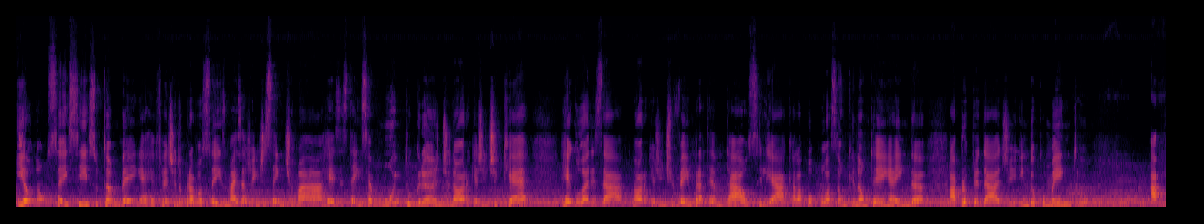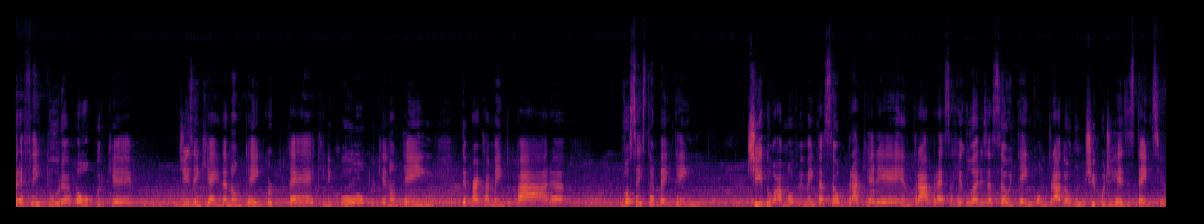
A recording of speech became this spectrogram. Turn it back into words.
E eu não sei se isso também é refletido para vocês, mas a gente sente uma resistência muito grande na hora que a gente quer regularizar, na hora que a gente vem para tentar auxiliar aquela população que não tem ainda a propriedade em documento, a prefeitura, ou porque dizem que ainda não tem corpo técnico, ou porque não tem departamento para. Vocês também têm tido a movimentação para querer entrar para essa regularização e ter encontrado algum tipo de resistência?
